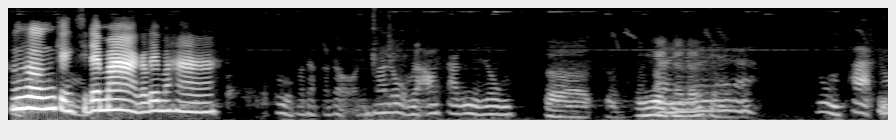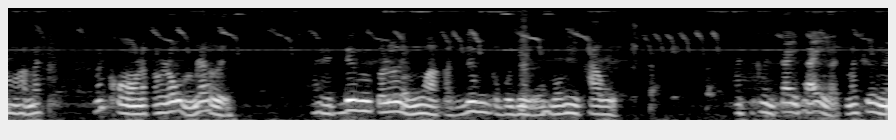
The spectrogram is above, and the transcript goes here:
เฮิงเฮิงๆเก่งสิได้มากก็เลยมาหา โตกระดักกระดอนมาลมแล้วเอาชันนี่ล มตาเธอเพื่อนเนี่ยได้จังลมพาดลงมามันมันคลองแล้วก็ล่มเลยอันนี้ดึงก็เลยงัวกันดึงก็บ่อยู่บ่มีเข้ามันจะขึ้นใต้ไผ่แบบมันขึ้นใน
